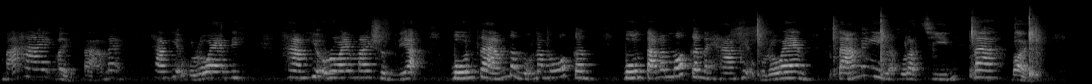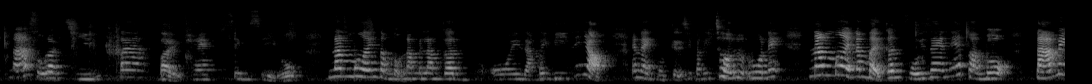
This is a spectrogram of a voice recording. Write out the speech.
Mã 278 này Hàng hiệu của Roem đi. Hàng hiệu Roem Mason đi ạ. 48 tầm độ 51 cân. 48 51 cân này hàng hiệu của Roem 80 nghìn mã số là 937 Mã số là 937 cho em Xinh xỉu 50 anh tầm độ 55 cân. Ôi dáng baby thế nhở? Em này một kiểu chị bán đi chơi được luôn ấy. 50 57 cân phối gen hết toàn bộ. 80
